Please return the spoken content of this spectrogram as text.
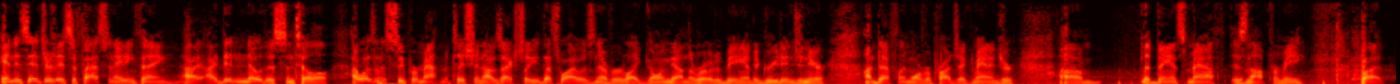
and it's inter- it's a fascinating thing. I, I didn't know this until I wasn't a super mathematician. I was actually that's why I was never like going down the road of being a degreed engineer. I'm definitely more of a project manager. Um, advanced math is not for me, but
